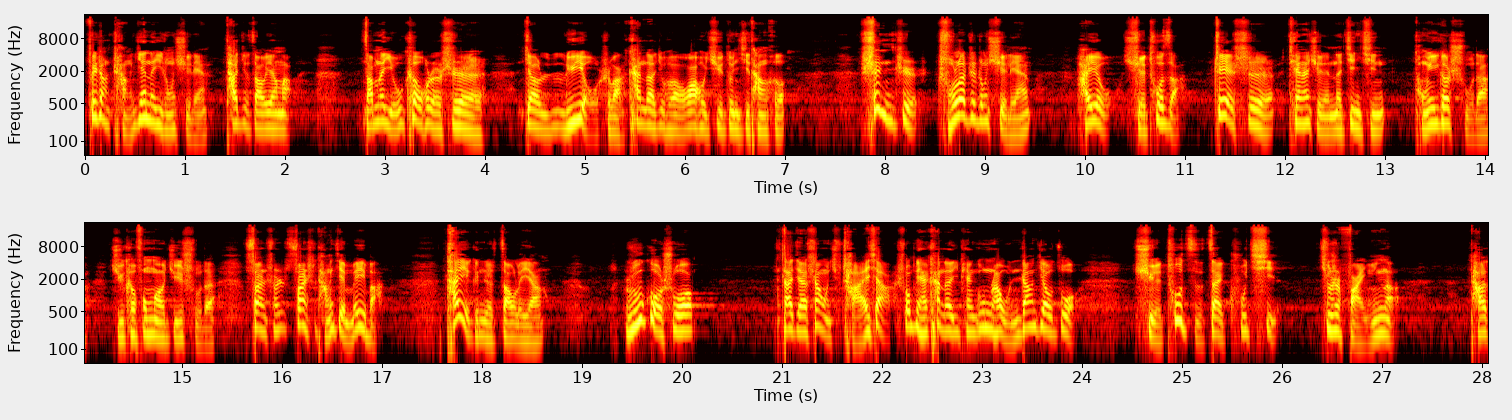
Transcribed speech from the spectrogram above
非常常见的一种雪莲，它就遭殃了。咱们的游客或者是叫驴友是吧？看到就会挖回去炖鸡汤喝。甚至除了这种雪莲，还有雪兔子，这也是天山雪莲的近亲，同一个属的菊科风毛菊属的，算是算是堂姐妹吧。它也跟着遭了殃。如果说大家上网去查一下，说不定还看到一篇公众号文章，叫做《雪兔子在哭泣》，就是反映了它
